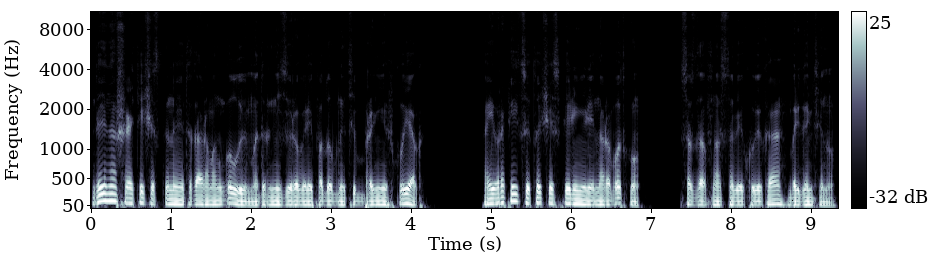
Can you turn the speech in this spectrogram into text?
Да и наши отечественные татаро-монголы модернизировали подобный тип брони в куяк, а европейцы тотчас переняли наработку, создав на основе куяка бригантину.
